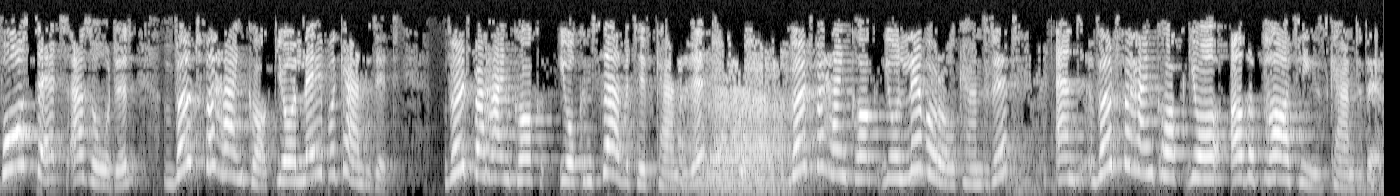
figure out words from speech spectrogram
Four sets as ordered. Vote for Hancock, your Labour candidate. Vote for Hancock, your Conservative candidate. vote for Hancock, your Liberal candidate. And vote for Hancock, your other party's candidate.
